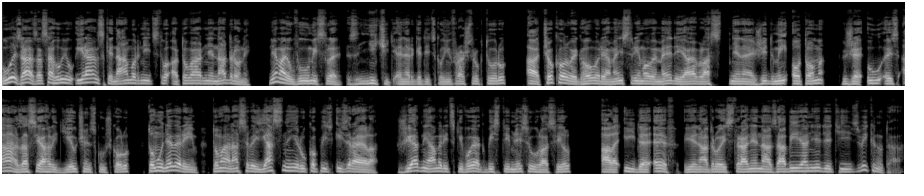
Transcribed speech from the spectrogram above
USA zasahujú iránske námorníctvo a továrne na drony. Nemajú v úmysle zničiť energetickú infraštruktúru a čokoľvek hovoria mainstreamové médiá vlastnené Židmi o tom, že USA zasiahli dievčenskú školu, tomu neverím, to má na sebe jasný rukopis Izraela. Žiadny americký vojak by s tým nesúhlasil ale IDF je na druhej strane na zabíjanie detí zvyknutá.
